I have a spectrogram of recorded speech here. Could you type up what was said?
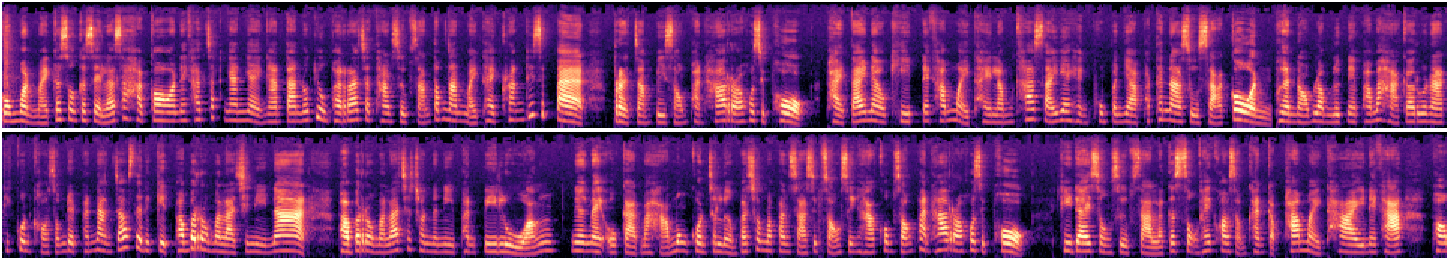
กรม่อนไหมกระทรวงเกษตรและสหกรณ์นะคะจัดงานใหญ่งานตานกยุงพระราชทานสืบสานตำนานไหมไทยครั้งที่ 18 ประจำปี 2566 ภายใต้แนวคิดนะคะไหมไทยล้ำค่าสายใยแห่งภูมิปัญญาพัฒนาสู่สากล เพื่อน้อมรำลึกในพระมหากรุณาธิคุณของสมเด็จพระนางเจ้าสิริกิติ์พระบรมราชินีนาถพระบรมราชชนนีพันปีหลวง เนื่องในโอกาสมหามงคลเฉลิมพระชนมพรรษา 12 สิงหาคม 2566 ที่ได้ทรงสืบสานและก็ทรงให้ความสำคัญกับผ้าไหมไทยนะคะ พร้อม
